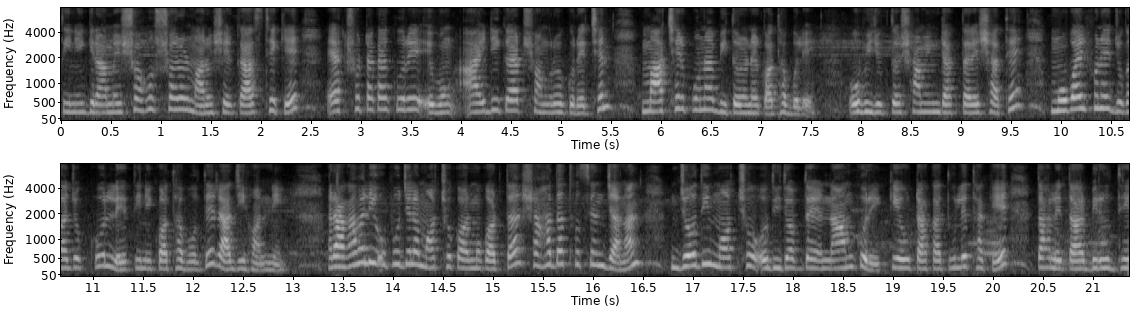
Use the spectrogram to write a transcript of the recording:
তিনি গ্রামের সহজ সরল মানুষের কাছ থেকে একশো টাকা করে এবং আইডি কার্ড সংগ্রহ করেছেন মাছের পোনা বিতরণের কথা বলে। অভিযুক্ত শামীম ডাক্তারের সাথে মোবাইল ফোনে যোগাযোগ করলে তিনি কথা বলতে রাজি হননি। রাঙামালী উপজেলা মৎস্য কর্মকর্তা শাহাদাত হোসেন জানান, যদি মৎস্য অধিদপ্তরের নাম করে কেউ টাকা তুলে থাকে, তাহলে তার বিরুদ্ধে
